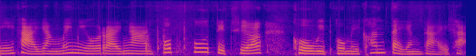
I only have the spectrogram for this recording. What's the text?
นี้ค่ะยังไม่มีรายงานพบผู้ติดเชื้อโควิดโอมิคอนแต่อย่างใดค่ะ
